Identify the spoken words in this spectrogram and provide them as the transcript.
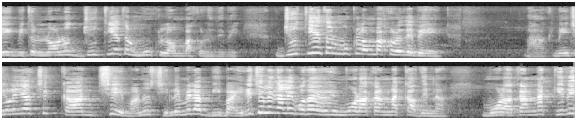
দেখবি তোর ননদ জুতিয়ে তোর মুখ লম্বা করে দেবে। জুতিয়ে তোর মুখ লম্বা করে দেবে। ভাগ্নে চলে যাচ্ছে, কাঁদছে। মানুষ, ছেলেমেয়েরা বাইরে চলে গেলে বোধ হয় ওই মরা কান্না কাঁদে না। মরা কান্না কেঁদে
